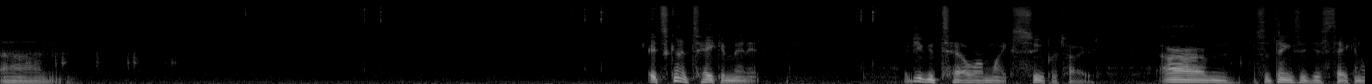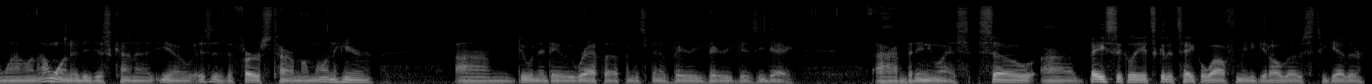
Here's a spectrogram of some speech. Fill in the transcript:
um, it's going to take a minute. If you could tell, I'm like super tired. Um, so things have just taken a while, and I wanted to just kind of, you know, this is the first time I'm on here um, doing a daily wrap up, and it's been a very, very busy day. Um, but anyways, so uh, basically, it's going to take a while for me to get all those together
